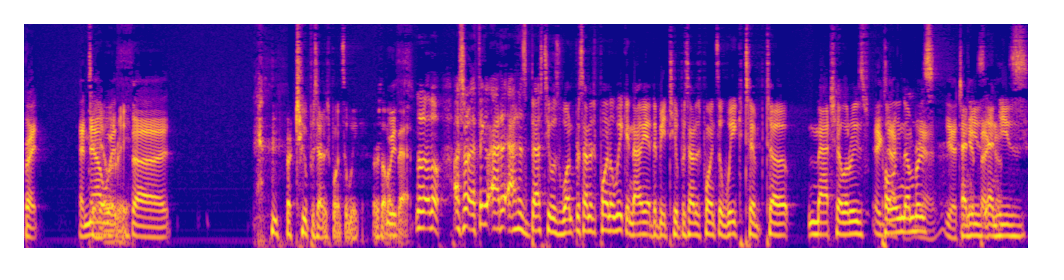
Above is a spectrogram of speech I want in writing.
right. And now Hillary. with uh, or two percentage points a week or something With- like that no no no uh, sorry I think at, at his best he was one percentage point a week and now he had to be two percentage points a week to to match Hillary's Exactly, polling numbers yeah, yeah, and he's and up. he's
